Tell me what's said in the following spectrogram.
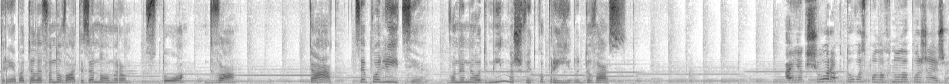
треба телефонувати за номером 102. Так, це поліція. Вони неодмінно швидко приїдуть до вас. А якщо раптово спалахнула пожежа,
